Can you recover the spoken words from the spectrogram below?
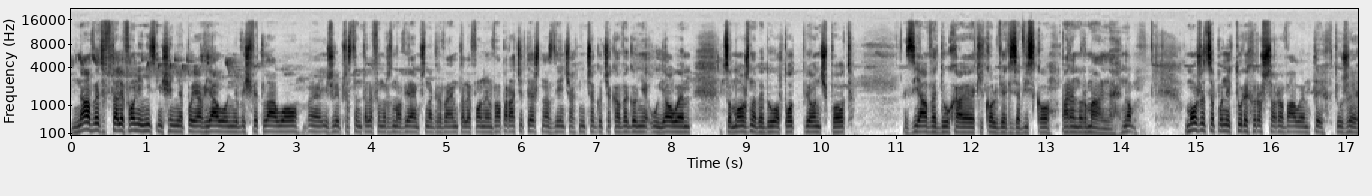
Nawet w telefonie nic mi się nie pojawiało, nie wyświetlało. E, Jeżeli przez ten telefon rozmawiałem czy nagrywałem telefonem, w aparacie też na zdjęciach niczego ciekawego nie ująłem, co można by było podpiąć pod zjawę ducha, jakiekolwiek zjawisko paranormalne. No, może co po niektórych rozczarowałem tych, którzy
